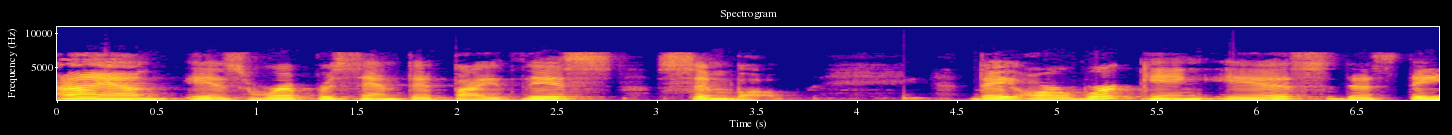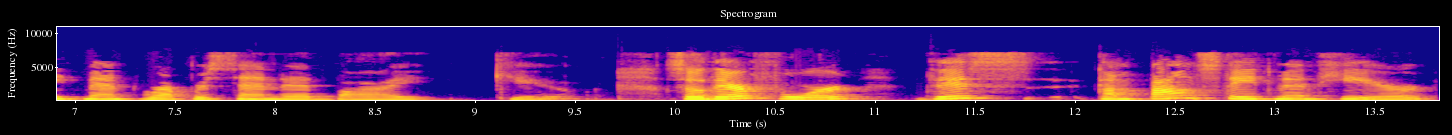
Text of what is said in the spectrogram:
and is represented by this symbol. They are working is the statement represented by Q. So therefore, this compound statement here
